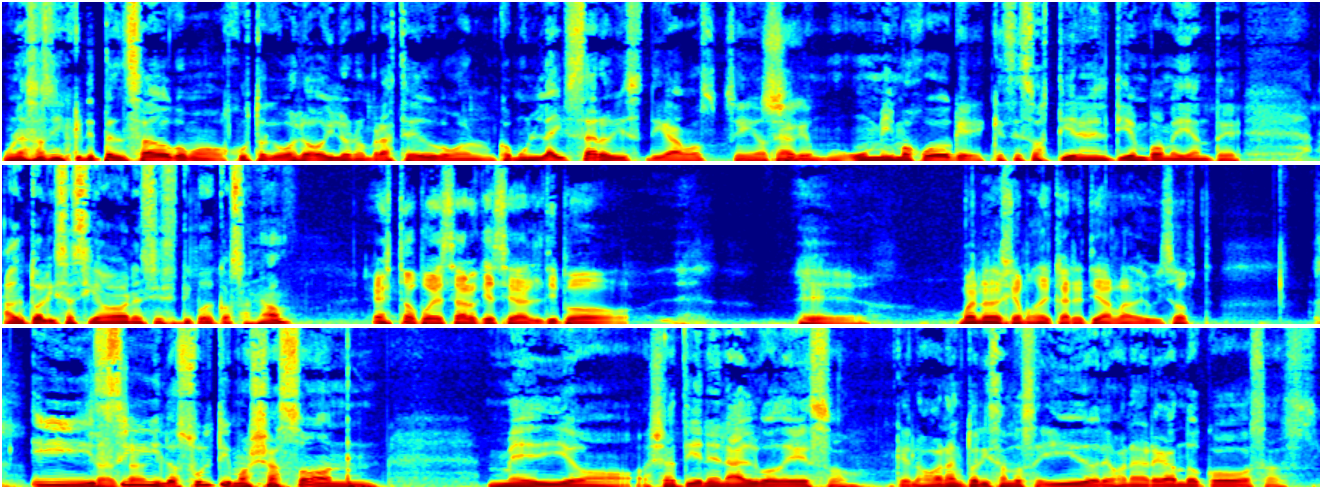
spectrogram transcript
un Assassin's Creed pensado como, justo que vos lo, hoy lo nombraste, Edu, como, como un live service, digamos, ¿sí? O sea, que un mismo juego que, que se sostiene en el tiempo mediante actualizaciones y ese tipo de cosas, ¿no? Esto puede ser que sea el tipo. eh, bueno, dejemos de caretearla de Ubisoft. Y sí, ya. los últimos ya son medio, ya tienen algo de eso, que los van actualizando seguido, les van agregando cosas.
